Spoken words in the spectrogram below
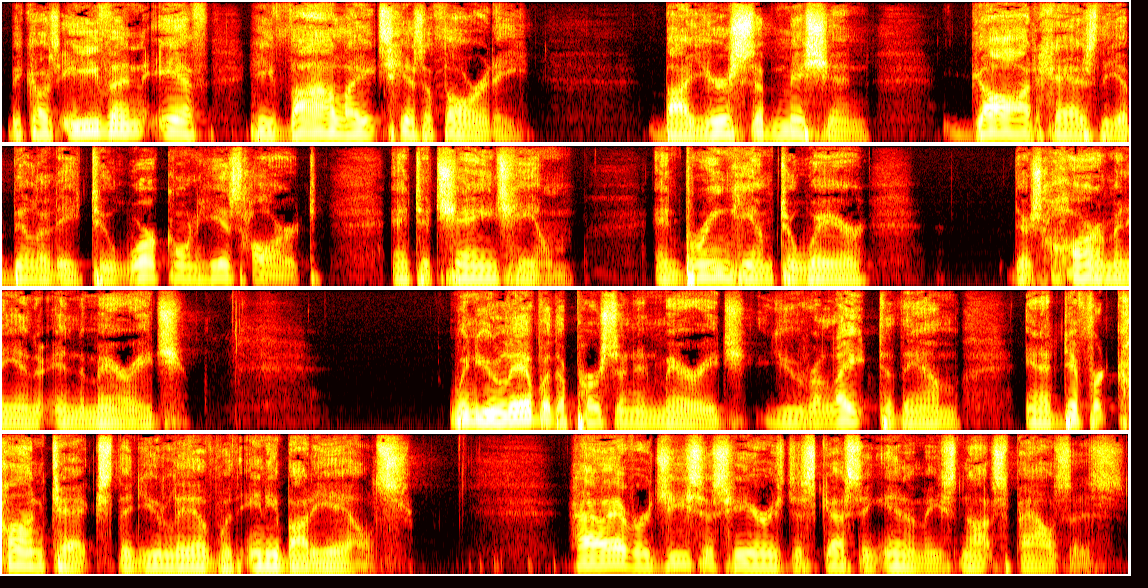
Because even if he violates his authority, by your submission, God has the ability to work on his heart and to change him and bring him to where there's harmony in, in the marriage. When you live with a person in marriage, you relate to them in a different context than you live with anybody else. However, Jesus here is discussing enemies, not spouses,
